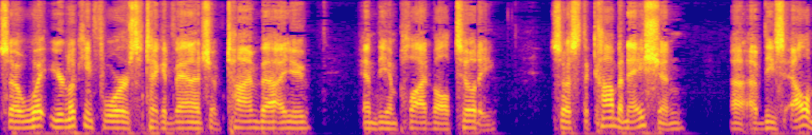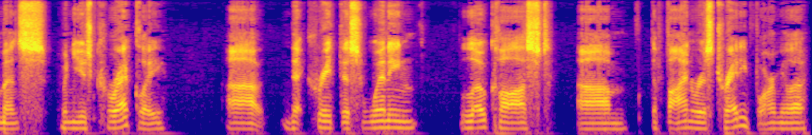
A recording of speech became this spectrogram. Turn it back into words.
So what you're looking for is to take advantage of time value and the implied volatility. So it's the combination uh, of these elements, when used correctly, uh, that create this winning, low-cost, um, defined risk trading formula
